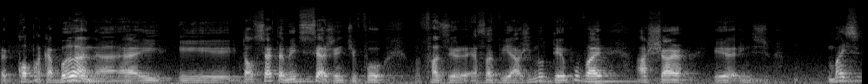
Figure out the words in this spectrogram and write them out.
é, Copacabana é, e, e, tal. Certamente, se a gente for fazer essa viagem no tempo, vai achar é, Mas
